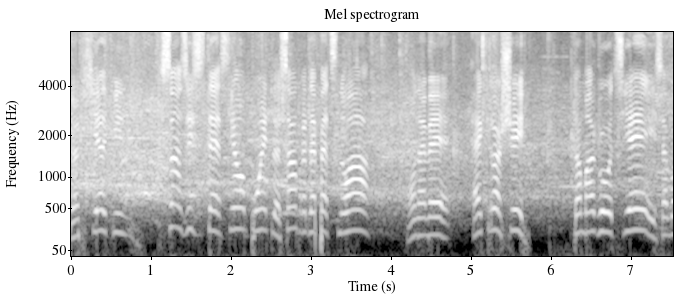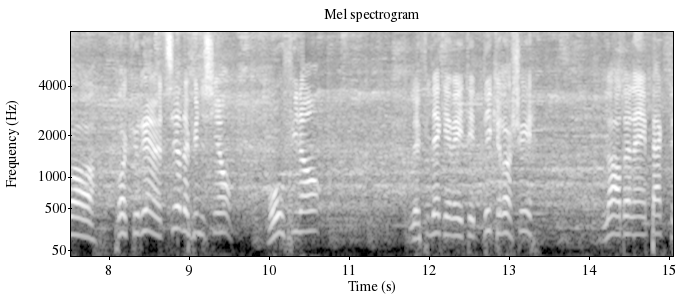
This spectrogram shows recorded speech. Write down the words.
L'officiel qui, sans hésitation, pointe le centre de la patinoire. On avait accroché Thomas Gauthier et ça va procurer un tir de punition au filon. Le filet qui avait été décroché lors de l'impact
